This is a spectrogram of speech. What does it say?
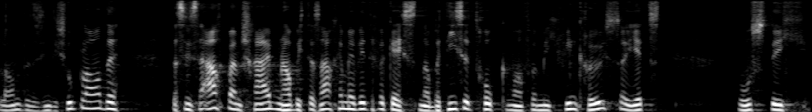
landet es in die Schublade. Das ist auch beim Schreiben, habe ich das auch immer wieder vergessen. Aber dieser Druck war für mich viel größer. Jetzt wusste ich,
